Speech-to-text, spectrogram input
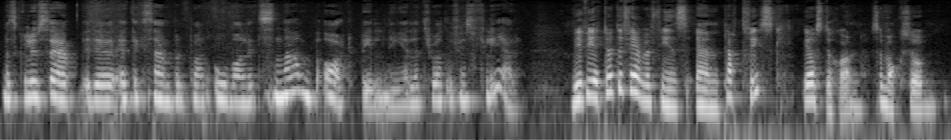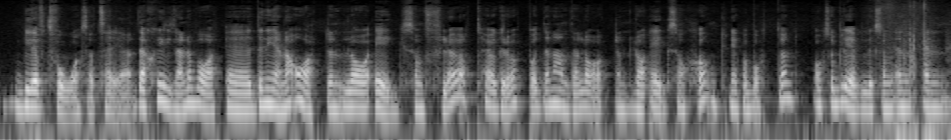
Men skulle du säga, är det ett exempel på en ovanligt snabb artbildning eller tror du att det finns fler? Vi vet ju att det även finns en plattfisk i Östersjön som också blev två så att säga. Där skillnaden var att eh, den ena arten la ägg som flöt högre upp och den andra arten la ägg som sjönk ner på botten. Och så blev det liksom en, en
